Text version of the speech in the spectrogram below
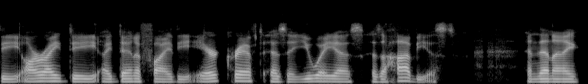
the RID identify the aircraft as a UAS as a hobbyist. And then I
